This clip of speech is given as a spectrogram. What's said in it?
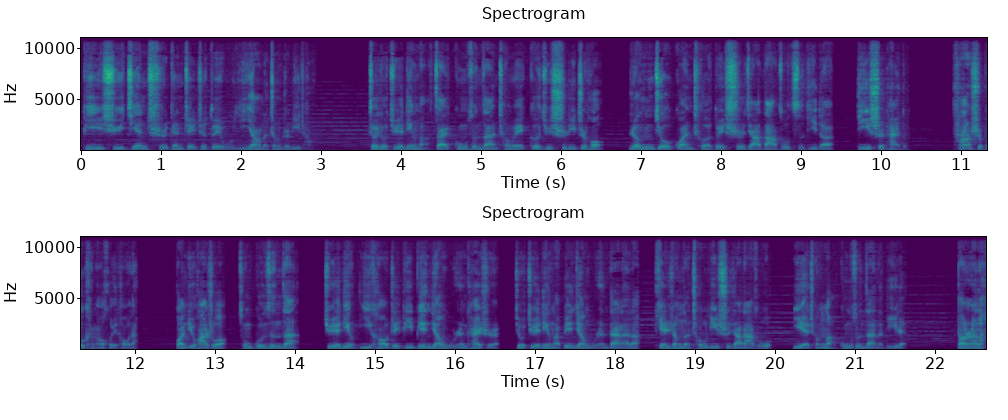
必须坚持跟这支队伍一样的政治立场。这就决定了，在公孙瓒成为割据势力之后，仍旧贯彻对世家大族子弟的敌视态度。他是不可能回头的。换句话说，从公孙瓒决定依靠这批边疆武人开始，就决定了边疆武人带来的天生的仇敌世家大族也成了公孙瓒的敌人。当然了，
